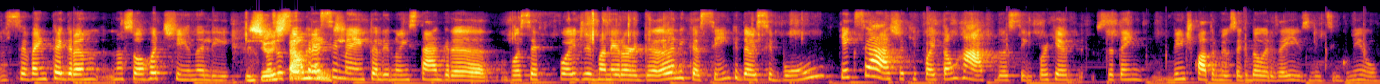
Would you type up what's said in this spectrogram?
você vai integrando na sua rotina ali. Justamente. Mas o seu crescimento ali no Instagram, você foi de maneira orgânica, assim, que deu esse boom? O que, que você acha que foi tão rápido, assim? Porque você tem 24 mil seguidores, é isso? 25 mil?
